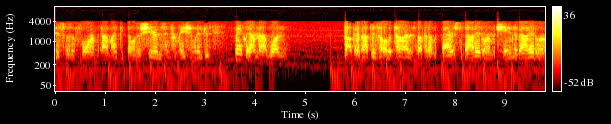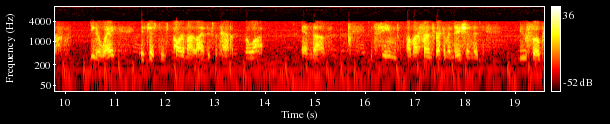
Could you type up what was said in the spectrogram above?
this was a forum that I might be able to share this information with. Because frankly, I'm not one talking about this all the time. It's not that I'm embarrassed about it or I'm ashamed about it or either way. It's just as part of my life that's been happening for a while. And um, it seemed on my friend's recommendation that you folks,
